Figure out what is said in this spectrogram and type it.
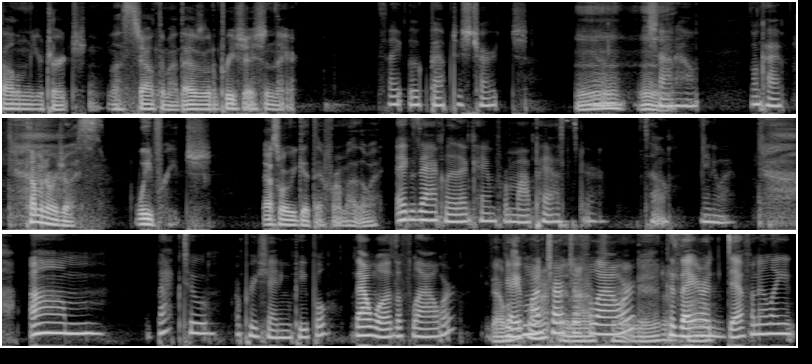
tell them your church. Let's shout them out. There's an appreciation there. St. Luke Baptist Church. Mhm. Shout out. Okay. Come and rejoice. We preach. That's where we get that from, by the way. Exactly. That came from my pastor. So anyway. Um back to appreciating people. That was a flower. That Gave my church a flower, gave it a because they are definitely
